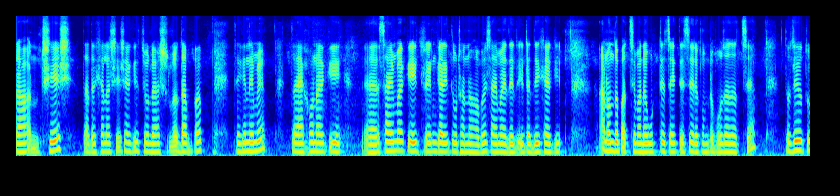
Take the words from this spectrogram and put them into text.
রান শেষ, তাদের খেলা শেষ আর কি, চলে আসলো দাব্বাব থেকে নেমে। তো এখন আর কি সাইমাকে এই ট্রেন গাড়িতে উঠানো হবে। সাইমা এদের এটা দেখে আর কি আনন্দ পাচ্ছে মানে উঠতে চাইতেছে, এরকমটা বোঝা যাচ্ছে। তো যেহেতু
